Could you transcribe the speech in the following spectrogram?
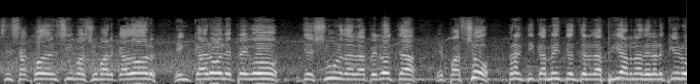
se sacó de encima su marcador, encaró, le pegó de zurda la pelota, eh, pasó prácticamente entre las piernas del arquero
